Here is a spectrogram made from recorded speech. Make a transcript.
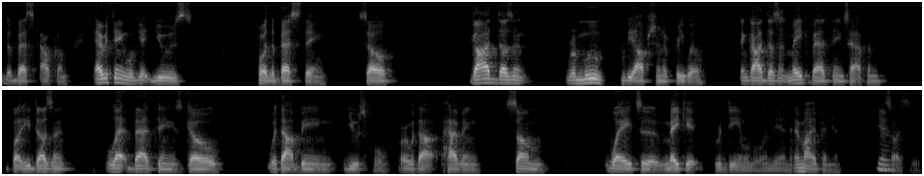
the best outcome. Everything will get used for the best thing. So God doesn't remove the option of free will and God doesn't make bad things happen, but he doesn't let bad things go without being useful or without having some way to make it redeemable in the end, in my opinion. Yeah. That's how I see it.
